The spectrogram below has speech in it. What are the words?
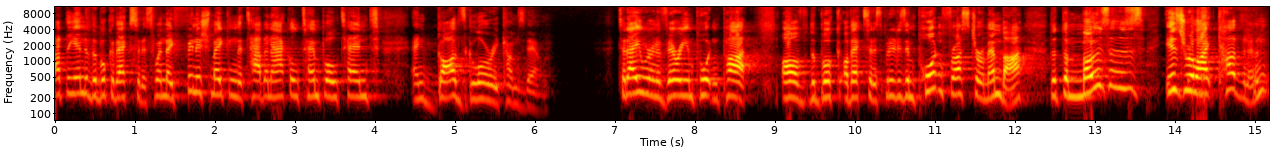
at the end of the book of Exodus when they finish making the tabernacle, temple, tent, and God's glory comes down. Today, we're in a very important part of the book of Exodus, but it is important for us to remember that the Moses Israelite covenant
